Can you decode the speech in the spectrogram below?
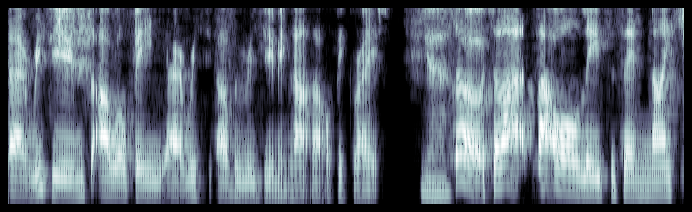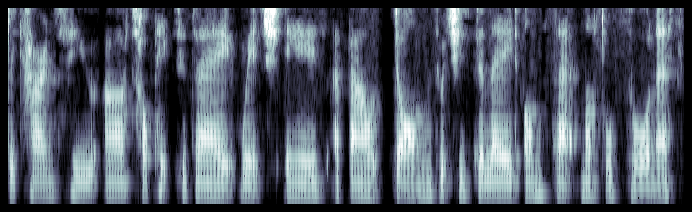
uh, resumes, I will be uh, res- I'll be resuming that. That'll be great. Yeah. So, so that, that all leads us in nicely, Karen, to our topic today, which is about DOMS, which is delayed onset muscle soreness.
